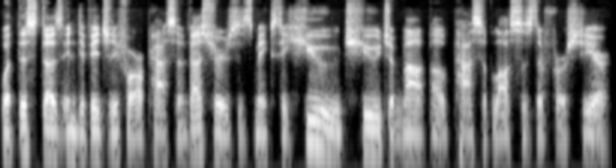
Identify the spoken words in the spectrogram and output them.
What this does individually for our passive investors is makes a huge, huge amount of passive losses the first year,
